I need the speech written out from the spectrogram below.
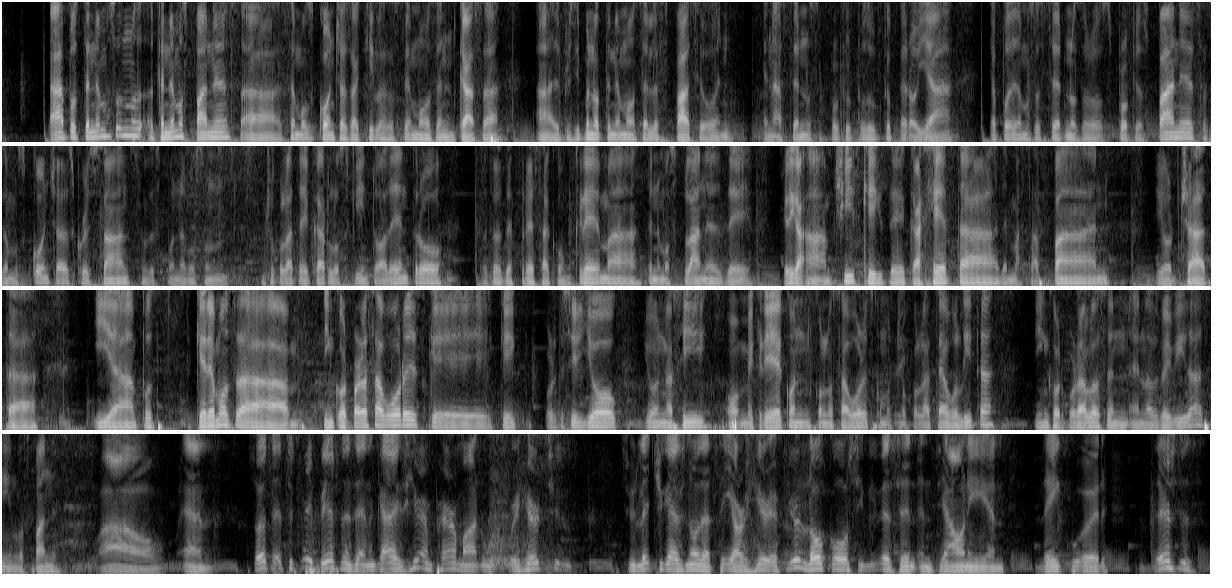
Ah, pues tenemos, unos- tenemos panes, ah, hacemos conchas aquí, las hacemos en casa. Ah, al principio no tenemos el espacio en, en hacer nuestro propio producto, pero ya Ya podemos hacer nuestros propios panes, hacemos conchas, croissants, les ponemos un, un chocolate de Carlos V adentro, otras de fresa con crema, tenemos flanes de, que diga, um, cheesecakes de cajeta, de mazapán, de horchata. Y ah, pues queremos ah, incorporar sabores que, que, por decir, yo, yo nací o me crié con, con los sabores como chocolate abuelita, incorporarlos en, en las bebidas y en los panes. Wow, man. So it's, it's a great business. And guys, here in Paramount, we're- we're here to to let you guys know that they are here. If you're local, si vives in, in Downey and Lakewood, there's this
